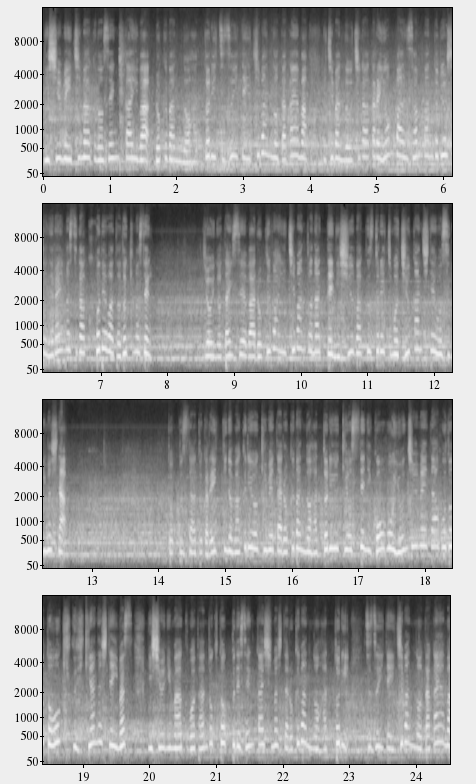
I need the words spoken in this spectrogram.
2周目1マークの旋回は6番の服部続いて1番の高山1番の内側から4番3番と両者狙いますがここでは届きません。上位の体勢は6番1番となって2周バックストレッチも中間地点を過ぎました。トップスタートから一気のまくりを決めた6番の服部幸をすでに後方 40m ほどと大きく引き離しています。2周にマークも単独トップで旋回しました。6番の服部。続いて1番の高山。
